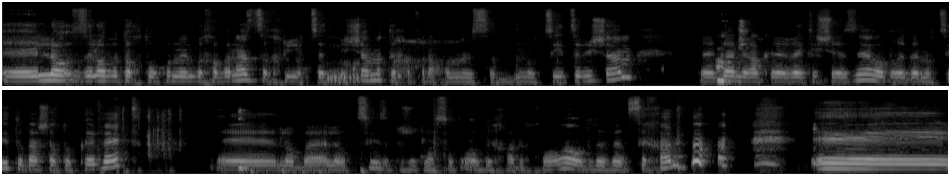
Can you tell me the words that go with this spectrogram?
אה, לא, זה לא בתוך טרוקונין בכוונה, זה צריך לצאת משם, תכף אנחנו נוציא את זה משם. רגע, אני רק ראיתי שזה, עוד רגע נוציא, תודה שאת עוקבת. אה, לא בעיה להוציא, זה פשוט לעשות עוד אחד אחורה, עוד רוורס אחד. אה,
